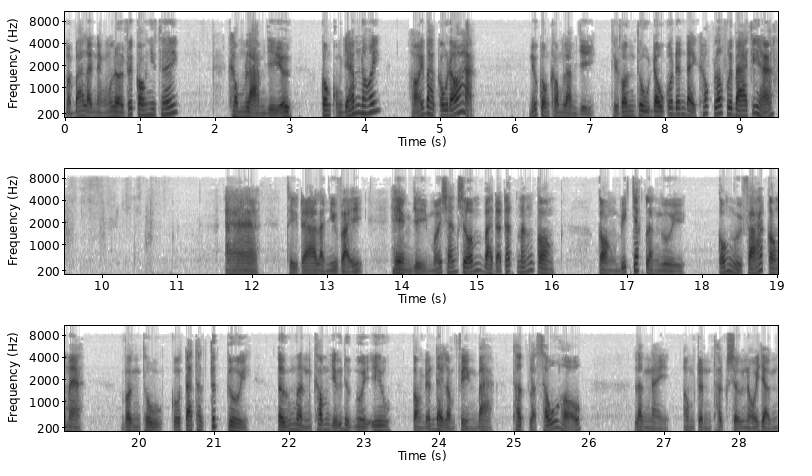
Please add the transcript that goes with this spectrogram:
mà ba lại nặng lời với con như thế. Không làm gì ư, con còn dám nói, hỏi ba câu đó à? Nếu con không làm gì, thì Vân Thu đâu có đến đây khóc lóc với ba chứ hả? À, thì ra là như vậy, hèn gì mới sáng sớm ba đã trách mắng con, còn biết chắc là người, có người phá con mà. Vân Thu, cô ta thật tức cười, tự mình không giữ được người yêu, còn đến đây làm phiền ba, thật là xấu hổ. Lần này, ông Trình thật sự nổi giận,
